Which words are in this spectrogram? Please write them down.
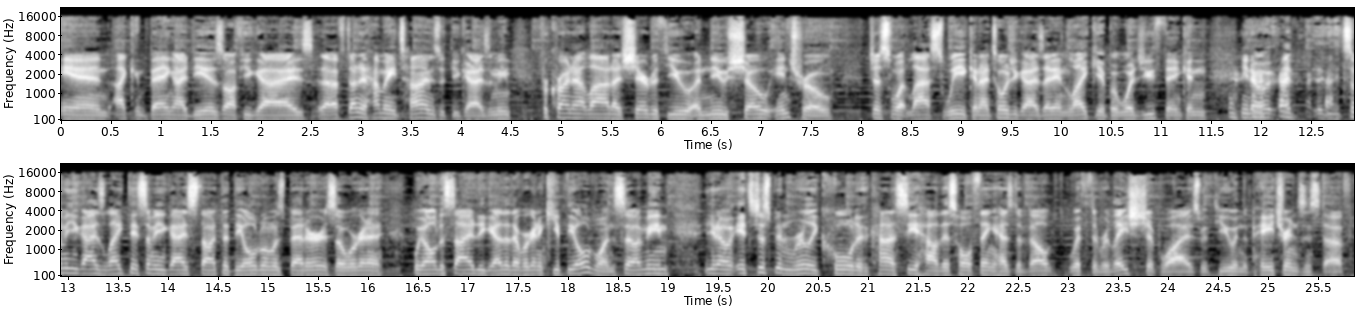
and I can bang ideas off you guys. I've done it how many times with you guys? I mean, for crying out loud, I shared with you a new show intro. Just what last week, and I told you guys I didn't like it, but what did you think? And you know, I, some of you guys liked it, some of you guys thought that the old one was better. So we're gonna, we all decided together that we're gonna keep the old one. So I mean, you know, it's just been really cool to kind of see how this whole thing has developed with the relationship wise with you and the patrons and stuff.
